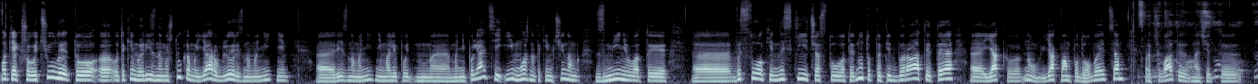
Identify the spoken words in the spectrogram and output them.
От якщо ви чули, то е, отакими різними штуками я роблю різноманітні, е, різноманітні маліпу- е, маніпуляції, і можна таким чином змінювати е, високі, низькі частоти, ну тобто підбирати те, е, як, ну, як вам подобається працювати, значить, е, ну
